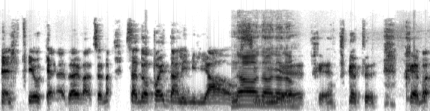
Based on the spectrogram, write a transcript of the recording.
pénalité au Canada éventuellement. Ça doit pas être dans les milliards. Non, aussi, non, non, non. Euh, très, très, très, bas.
